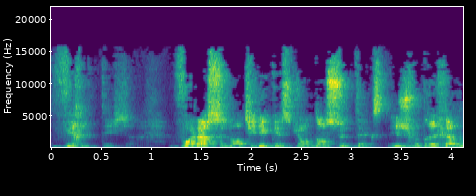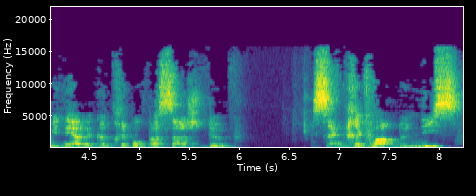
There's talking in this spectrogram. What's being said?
vérité. Voilà ce dont il est question dans ce texte. Et je voudrais terminer avec un très beau passage de Saint Grégoire de Nice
